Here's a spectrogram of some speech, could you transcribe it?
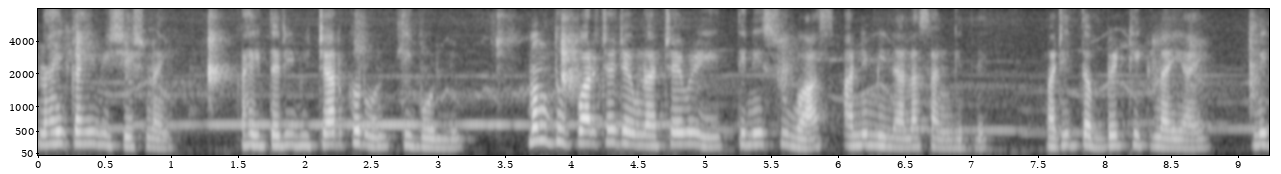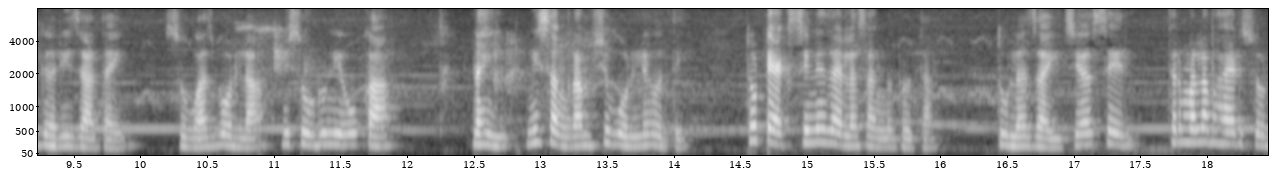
नाही काही विशेष नाही. काहीतरी विचार करून ती बोलली. मग दुपारच्या जेवणाच्या वेळी तिने सुहास आणि मीनाला सांगितले माझी तब्येत ठीक नाही आहे. मी घरी जात आहे. सुहास बोलला मी सोडून येऊ का? नाही मी संग्रामशी बोलले होते. तो टॅक्सीने जायला सांगत होता. तुला जायचे असेल तर मला बाहेर सोड.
